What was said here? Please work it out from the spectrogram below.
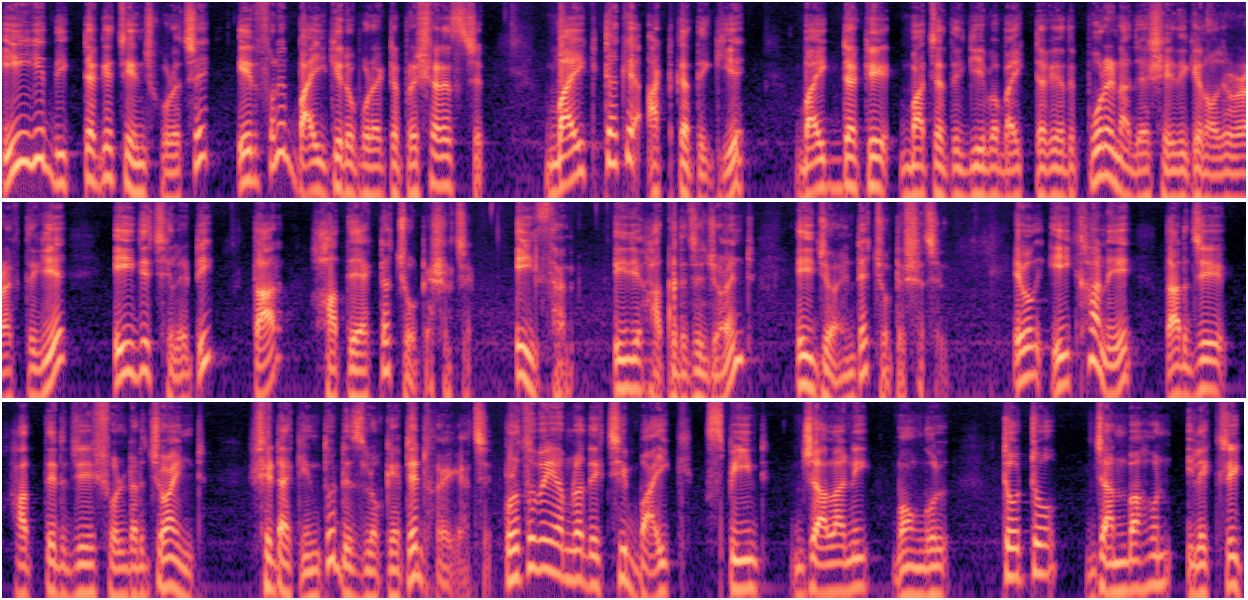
এই যে দিকটাকে চেঞ্জ করেছে, এর ফলে বাইকের ওপর একটা প্রেশার এসছে। বাইকটাকে আটকাতে গিয়ে বাইকটাকে বাঁচাতে গিয়ে বা বাইকটাকে যাতে পড়ে না যায় সেই দিকে নজর রাখতে গিয়ে, এই যে ছেলেটি তার হাতে একটা চোট এসেছে। এই স্থানে, এই যে হাতের যে জয়েন্ট এই জয়েন্টে চোট এসেছে। এবং এইখানে তার যে হাতের যে শোল্ডার জয়েন্ট সেটা কিন্তু ডিসলোকেটেড হয়ে গেছে। প্রথমেই আমরা দেখছি বাইক স্পিড জ্বালানি, মঙ্গল, টোটো যানবাহন ইলেকট্রিক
